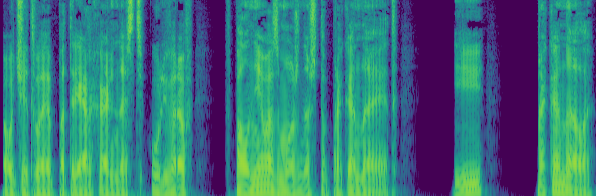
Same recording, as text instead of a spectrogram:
а учитывая патриархальность ульверов, вполне возможно, что проканает. И... проканала.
